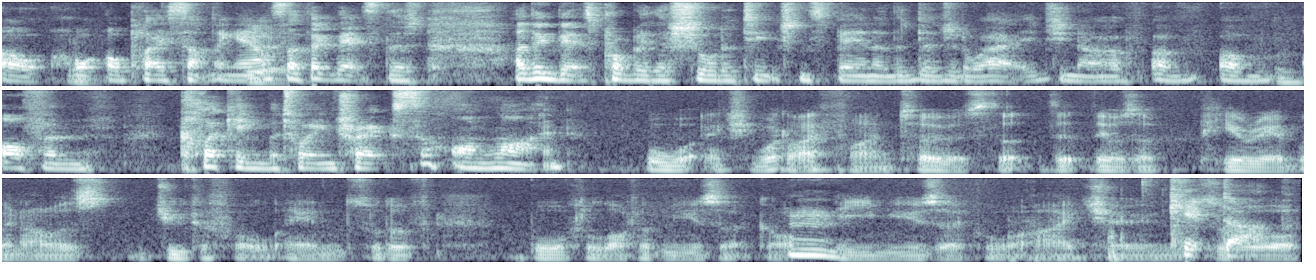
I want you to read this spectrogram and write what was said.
I'll, I'll, I'll play something else. Yeah. I think that's the, I think that's probably the short attention span of the digital age. You know, of, of, of Mm. often clicking between tracks online. Well, actually, what I find too is that, that there was a period when I was dutiful and sort of bought a lot of music on eMusic or iTunes, Mm. Kept or, up,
